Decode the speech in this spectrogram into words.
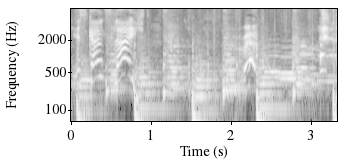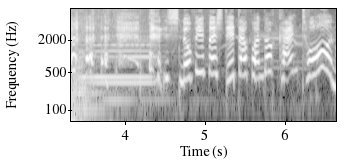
Ist ganz leicht. Schnuffi versteht davon doch keinen Ton.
